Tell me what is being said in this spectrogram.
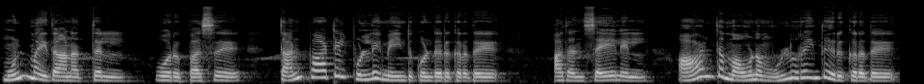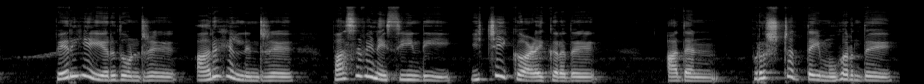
முன் மைதானத்தில் ஒரு பசு தன் பாட்டில் புல்லை மேய்ந்து கொண்டிருக்கிறது. அதன் செயலில் ஆழ்ந்த மௌனம் உள்ளுரைந்து இருக்கிறது. பெரிய எருதொன்று அருகில் நின்று பசுவினை சீண்டி இச்சைக்கு அழைக்கிறது. அதன் புருஷ்டத்தை முகர்ந்து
